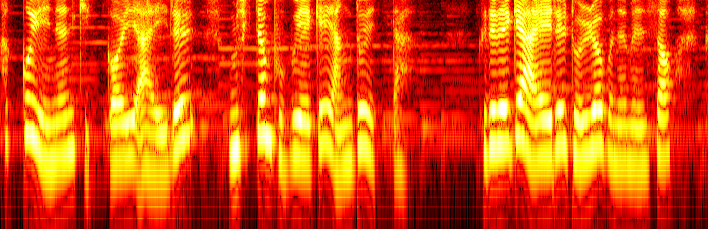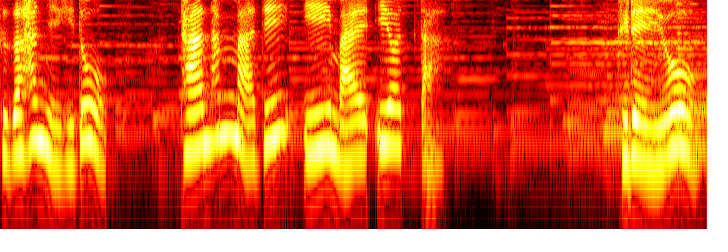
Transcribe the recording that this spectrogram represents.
학구인은 기꺼이 아이를 음식점 부부에게 양도했다. 그들에게 아이를 돌려보내면서 그가 한 얘기도 단 한마디 이 말이었다. 그래요.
